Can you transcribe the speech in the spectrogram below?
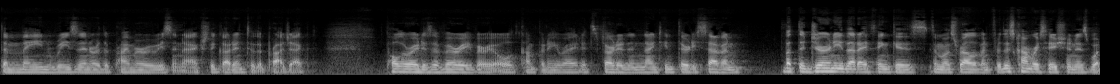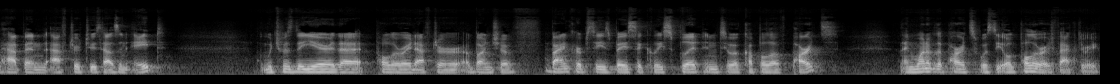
the main reason or the primary reason I actually got into the project. Polaroid is a very, very old company, right? It started in 1937. But the journey that I think is the most relevant for this conversation is what happened after 2008, which was the year that Polaroid, after a bunch of bankruptcies, basically split into a couple of parts. And one of the parts was the old Polaroid factory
